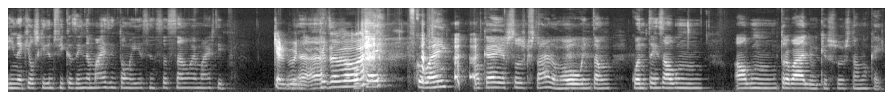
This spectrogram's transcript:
e naqueles que identificas ainda mais, então aí a sensação é mais tipo: Que orgulho. ah, Coisa boa. ok, ficou bem, ok, as pessoas gostaram. Ou então quando tens algum, algum trabalho e que as pessoas estão, ok,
